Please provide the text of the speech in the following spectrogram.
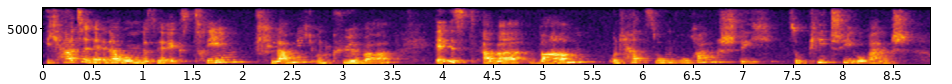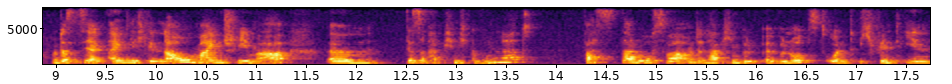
ich hatte in Erinnerung, dass er extrem schlammig und kühl war. Er ist aber warm und hat so einen Orangestich, so peachy orange. Und das ist ja eigentlich genau mein Schema. Ähm, deshalb habe ich mich gewundert, was da los war. Und dann habe ich ihn be äh, benutzt und ich finde ihn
